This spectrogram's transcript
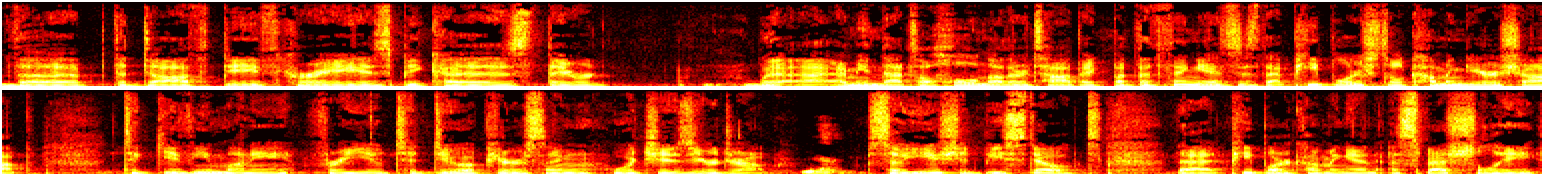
the the Doth Daith craze because they were I mean that's a whole nother topic. But the thing is, is that people are still coming to your shop to give you money for you to do a piercing, which is your job. Yeah. So you should be stoked that people are coming in, especially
